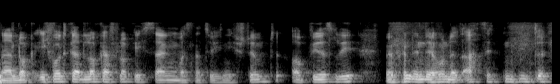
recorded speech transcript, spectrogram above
na, lock, ich wollte gerade locker flockig sagen, was natürlich nicht stimmt, obviously, wenn man in der 118. Minute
